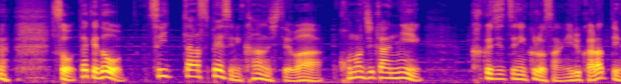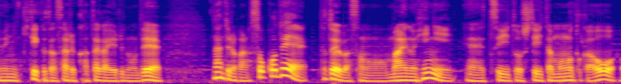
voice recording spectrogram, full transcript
そう。だけどツイッタースペースに関してはこの時間に確実に黒さんいるからっていう風に来てくださる方がいるので何ていうのかなそこで例えばその前の日に、えー、ツイートしていたものとかを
